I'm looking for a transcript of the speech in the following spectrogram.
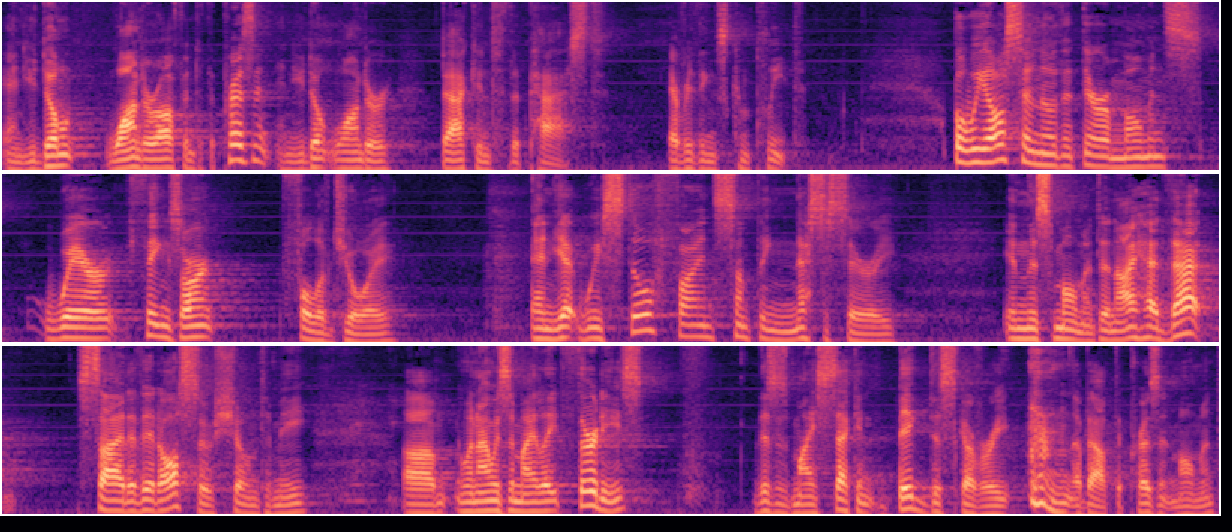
And you don't wander off into the present and you don't wander back into the past. Everything's complete. But we also know that there are moments where things aren't full of joy, and yet we still find something necessary in this moment. And I had that side of it also shown to me um, when I was in my late 30s. This is my second big discovery about the present moment,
